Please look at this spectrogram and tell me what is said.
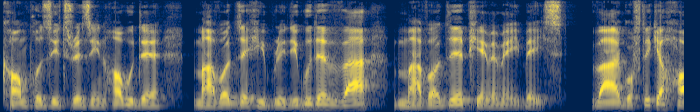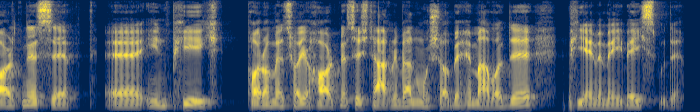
composite resin ها بوده مواد هیبریدی بوده و مواد PMMA base و گفته که hardness این PEEK پارامترهای hardness ش تقریبا مشابه مواد PMMA base بوده.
